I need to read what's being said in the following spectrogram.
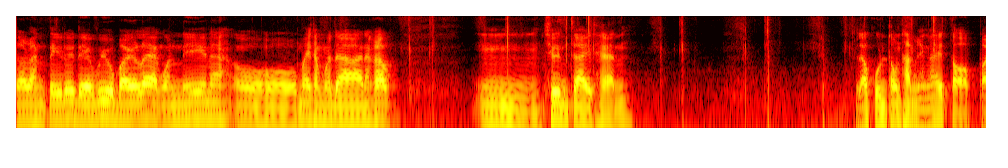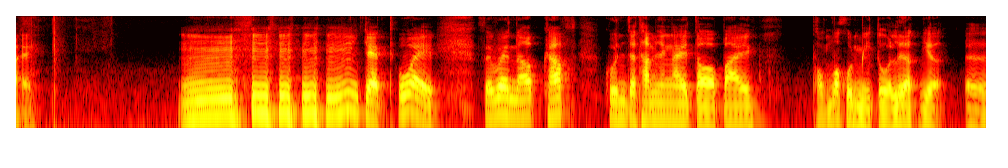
การันตีด้วยเดวิลใบแรกวันนี้นะ โอ้โห ไม่ธรรมดานะครับ อืม ชื่นใจแทน แล้วคุณต้องทำยังไงต่อไปอืมเจ็ดถ้วยเซเว่นอัพครับ คุณจะทำยังไงต่อไป ผมว่าคุณมีตัวเลือกเยอะ เออ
